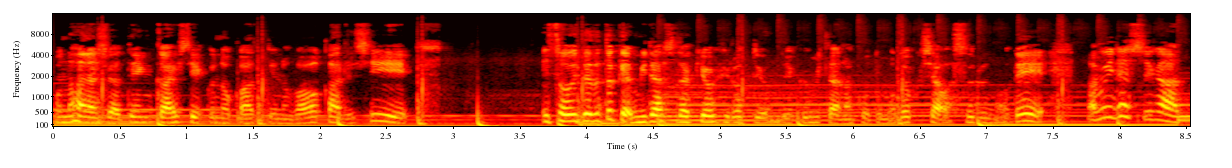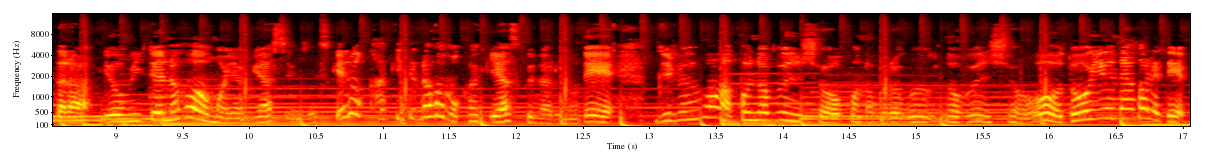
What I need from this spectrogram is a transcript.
この話は展開していくのかっていうのがわかるし、急いでるときは見出しだけを拾って読んでいくみたいなことも読者はするので、まあ、見出しがあったら読み手の方も読みやすいんですけど、書き手の方も書きやすくなるので、自分はこの文章、このブログの文章をどういう流れで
